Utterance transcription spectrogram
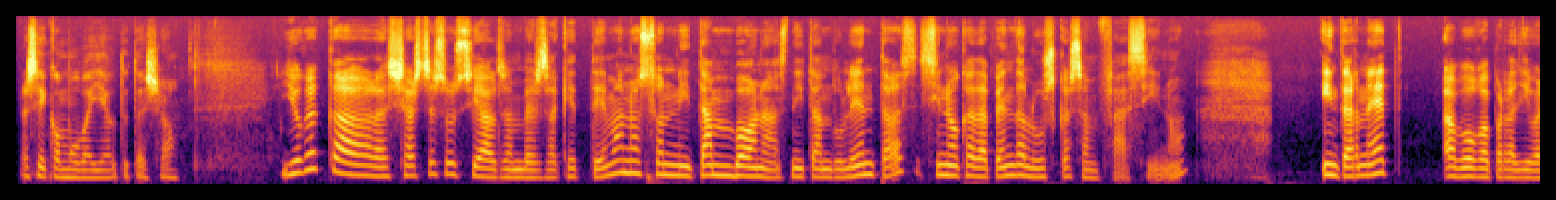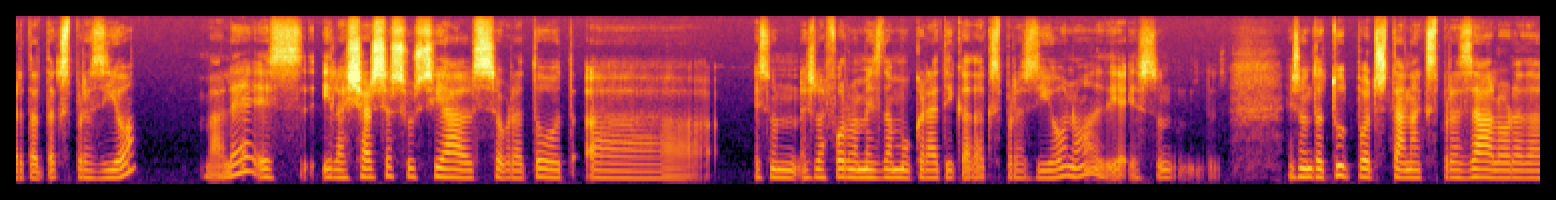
No sé com ho veieu, tot això. Jo crec que les xarxes socials envers aquest tema no són ni tan bones ni tan dolentes, sinó que depèn de l'ús que se'n faci, no? Internet aboga per la llibertat d'expressió vale? és, i les xarxes socials, sobretot, eh, és, un, és la forma més democràtica d'expressió, no? És, on, és on tu et pots tant expressar a l'hora de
